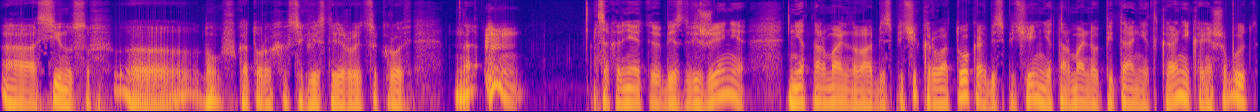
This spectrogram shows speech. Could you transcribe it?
э, синусов, э, ну, в которых секвестрируется кровь, сохраняют ее без движения, нет нормального обеспечения, кровотока, обеспечения, нет нормального питания тканей, конечно, будет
